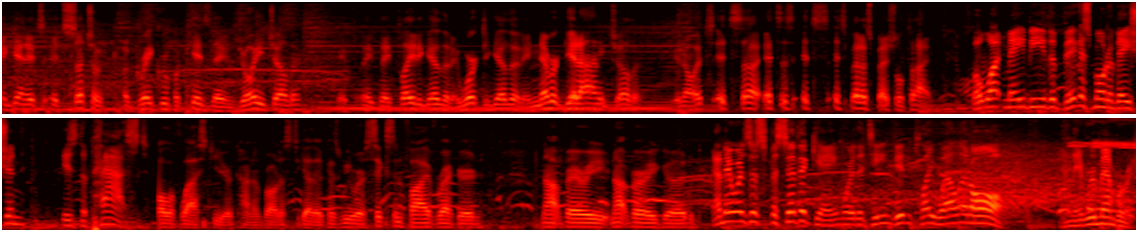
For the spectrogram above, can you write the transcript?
again, it's it's such a, a great group of kids. They enjoy each other. They, they, they play together. They work together. They never get on each other. You know, it's it's uh, it's a, it's it's been a special time. But what may be the biggest motivation is the past. All of last year kind of brought us together because we were a six and five record, not very not very good. And there was a specific game where the team didn't play well at all, and they remember it.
